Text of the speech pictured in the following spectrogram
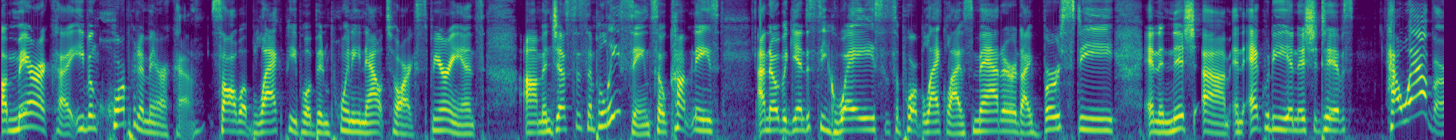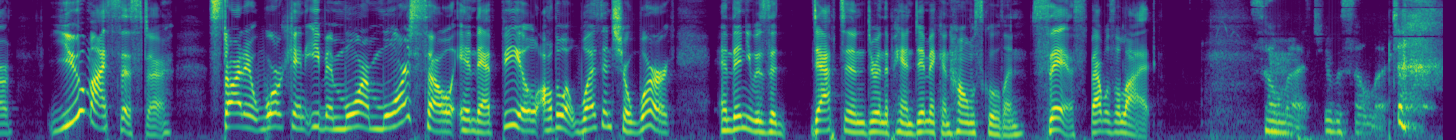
America, even corporate America, saw what Black people have been pointing out to our experience um, in justice and policing. So companies, I know, began to seek ways to support Black Lives Matter, diversity, and, initi- um, and equity initiatives. However, you, my sister, started working even more and more so in that field, although it wasn't your work. And then you was adapting during the pandemic and homeschooling. Sis, that was a lot. So much. It was so much.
